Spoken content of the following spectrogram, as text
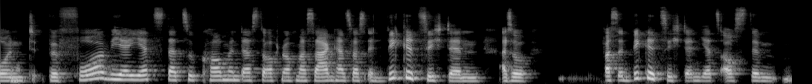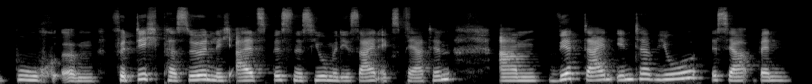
und ja. bevor wir jetzt dazu kommen, dass du auch noch mal sagen kannst, was entwickelt sich denn, also was entwickelt sich denn jetzt aus dem Buch ähm, für dich persönlich als Business Human Design Expertin? Ähm, wird dein Interview, ist ja, wenn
